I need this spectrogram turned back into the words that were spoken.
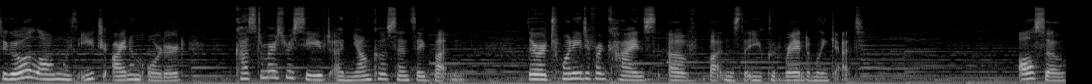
To go along with each item ordered, customers received a Nyanko Sensei button. There are 20 different kinds of buttons that you could randomly get. Also,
